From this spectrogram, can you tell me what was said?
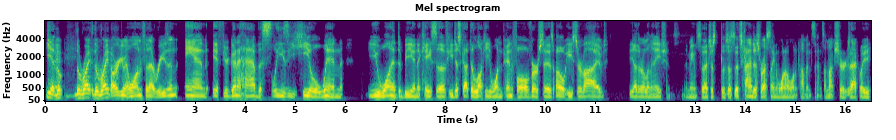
Yeah, the, the right the right argument won for that reason. And if you're gonna have the sleazy heel win, you want it to be in a case of he just got the lucky one pinfall versus oh he survived the other eliminations. I mean, so that just, just it's kind of just wrestling one-on-one common sense. I'm not sure exactly.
